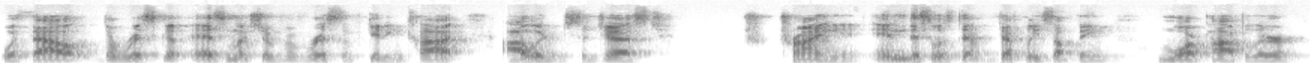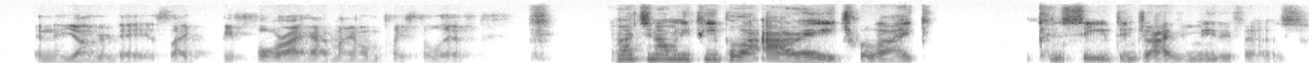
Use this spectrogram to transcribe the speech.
without the risk of as much of a risk of getting caught i would suggest trying it and this was de- definitely something more popular in the younger days, like before I had my own place to live. Imagine how many people at our age were like conceived in driving movie theaters.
